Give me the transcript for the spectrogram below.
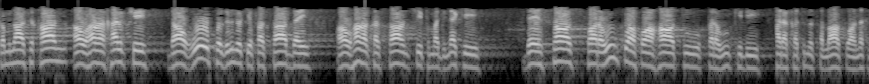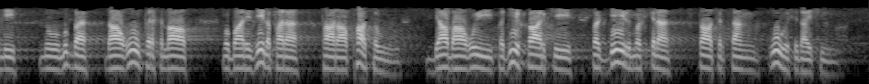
کم ناسقان او هغه خلک چې دا غو په زړونو کې فساد دی او هغه کسان چې په مدینه کې د احساس پارونکو افواهاتو قرونکي دي حرکتونه تلاس و نخلي نو موږ به دا غو پر خلاف مبارزې لپاره تارا پاتو بیا باغوی په دې خار کې په ډیر مشکله ستا ترڅنګ ووسیدای شي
